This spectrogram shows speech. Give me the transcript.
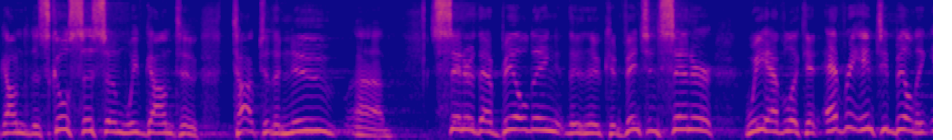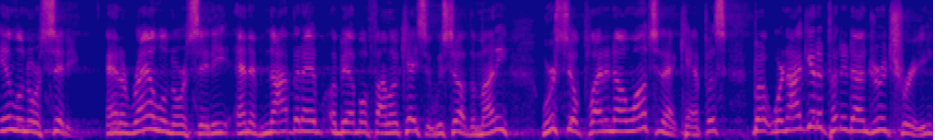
gone to the school system. We've gone to talk to the new uh, center they're building, the new convention center. We have looked at every empty building in Lenoir City and around Lenoir City and have not been able, be able to find a location. We still have the money. We're still planning on launching that campus, but we're not going to put it under a tree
